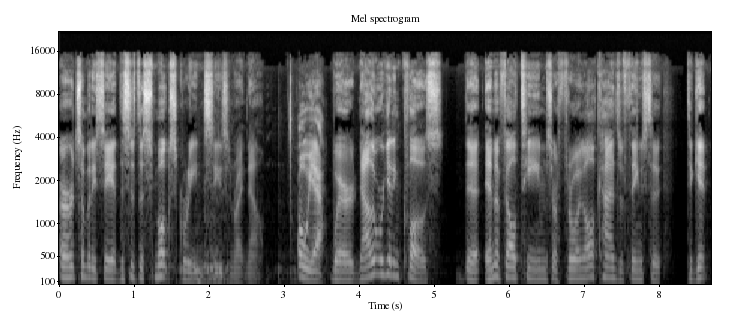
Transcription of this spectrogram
heard somebody say it. This is the smoke screen season right now, Oh yeah, where now that we're getting close, the NFL teams are throwing all kinds of things to to get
